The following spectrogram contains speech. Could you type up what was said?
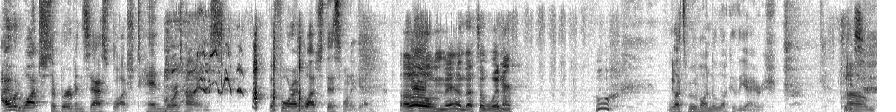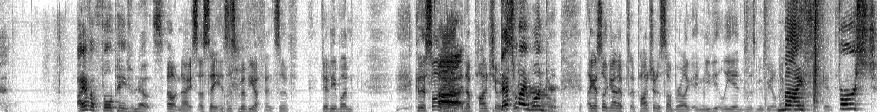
I would watch Suburban Sasquatch ten more times before I watch this one again. oh man that's a winner Whew. Let's move on to Luck of the Irish. please Um, I have a full page of notes. oh, nice. I'll say, is this movie offensive to anyone? Because I saw a guy Uh, in a poncho. That's a what I sombrero. wondered. Like I saw a guy in a, a poncho and a sombrero, like immediately into this movie. I'm like, My wait first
